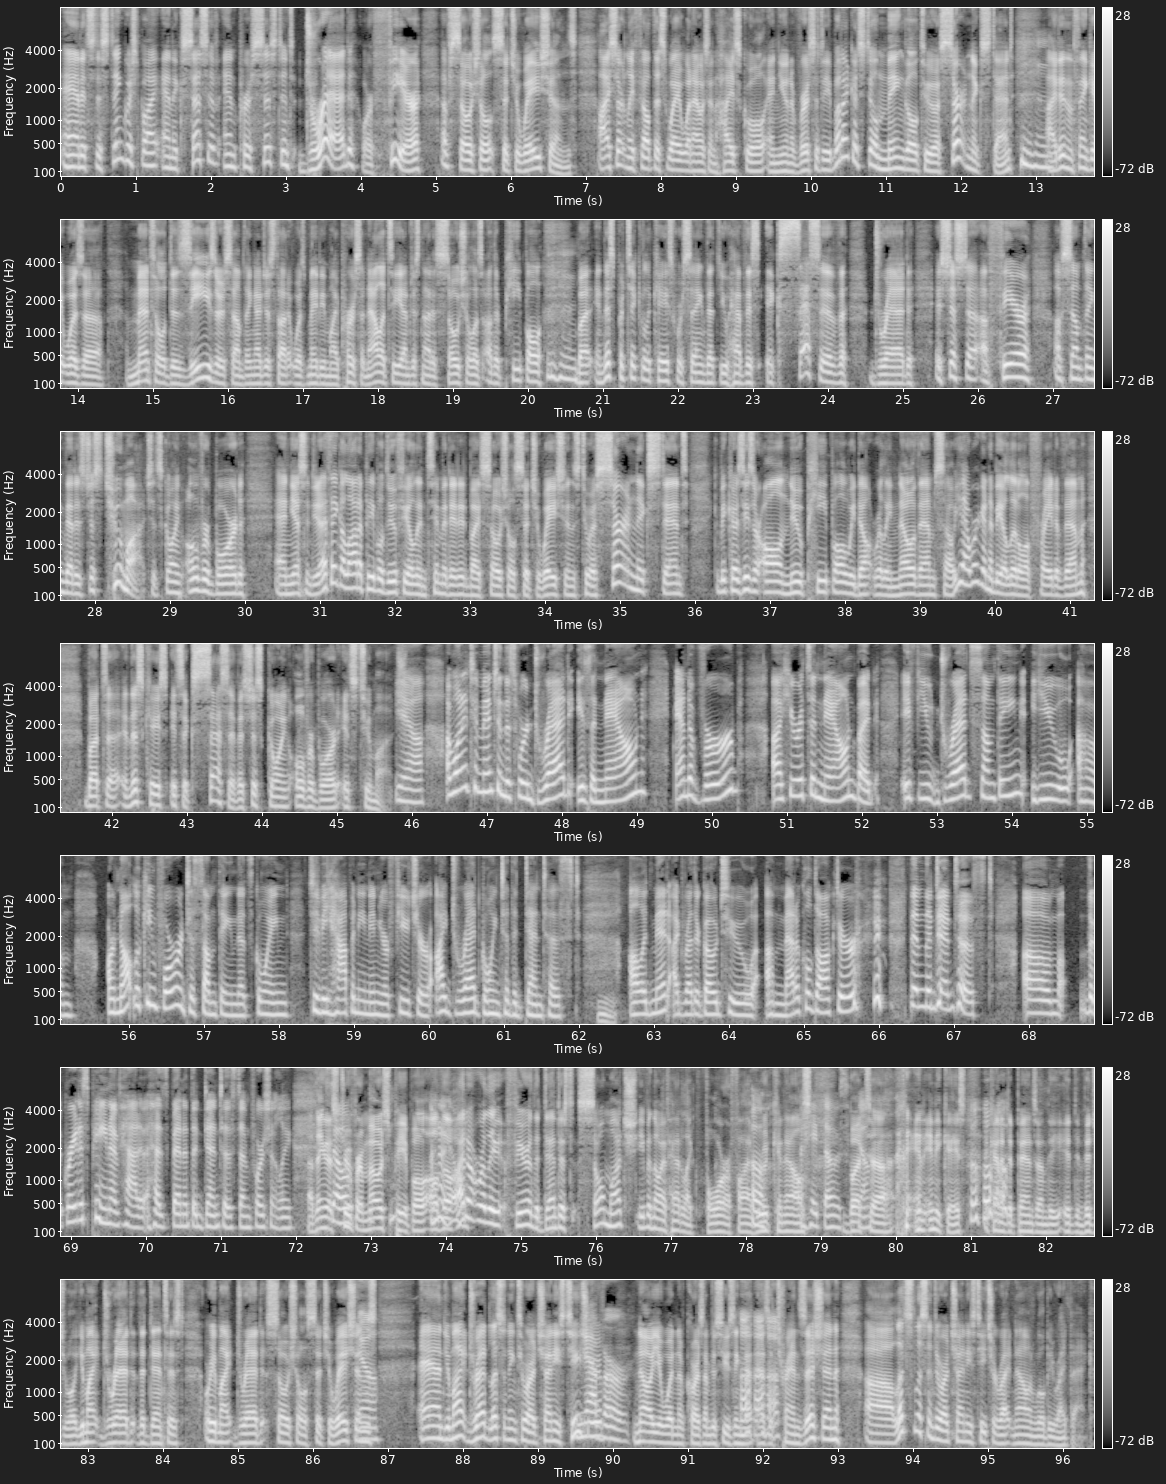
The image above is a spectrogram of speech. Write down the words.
And it's distinguished by an excessive and persistent dread or fear of social situations. I certainly felt this way when I was in high school and university, but I could still mingle to a certain extent. Mm -hmm. I didn't think it was a mental disease or something. I just thought it was maybe my personality. I'm just not as social as other people. Mm -hmm. But in this particular case, we're saying that you have this excessive dread. It's just a, a fear of something that is just too much, it's going overboard. And yes, indeed, I think a lot of people do feel intimidated by social situations to a certain extent because these are all new people. We don't really know them. So, yeah, we're going to be a little afraid of them. But uh, in this case, it's excessive. It's just going overboard. It's too much. Yeah. I wanted to mention this word dread is a noun and a verb. Uh, here it's a noun, but if you dread something, you um, are not looking forward to something that's going to be happening in your future. I dread going to the dentist. Mm. I'll admit I'd rather go to a medical doctor than the dentist. Um, the greatest pain I've had has been at the dentist, unfortunately. I think that's so, true for most people. Although I, I, don't really fear the dentist so much, even though I've had like four or five oh, root canals. I hate those. But yeah. uh, in any case, it kind of depends on the individual. You might dread the dentist, or you might dread social situations. Yeah. And you might dread listening to our Chinese teacher. Never. No, you wouldn't, of course. I'm just using that as a transition. Uh, let's listen to our Chinese teacher right now, and we'll be right back.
